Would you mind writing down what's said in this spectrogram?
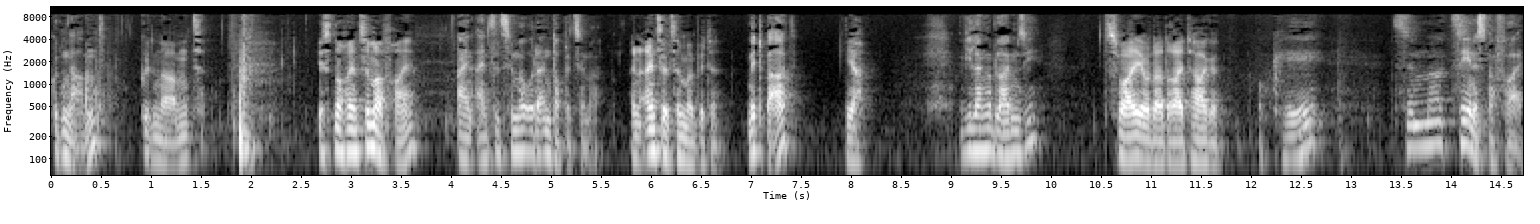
Guten Abend. Guten Abend. Ist noch ein Zimmer frei? Ein Einzelzimmer oder ein Doppelzimmer? Ein Einzelzimmer bitte. Mit Bad? Ja. Wie lange bleiben Sie? Zwei oder drei Tage. Okay. Zimmer 10 ist noch frei.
